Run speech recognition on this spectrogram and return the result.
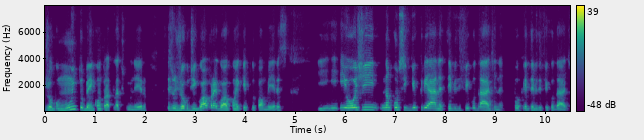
jogou muito bem contra o Atlético Mineiro. Fez um jogo de igual para igual com a equipe do Palmeiras. E, e, hoje não conseguiu criar, né? Teve dificuldade, né? Por que teve dificuldade?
